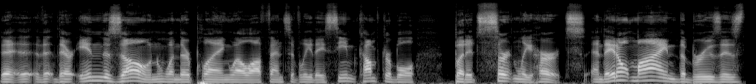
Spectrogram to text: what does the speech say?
uh, they're in the zone when they're playing well offensively. They seem comfortable but it certainly hurts. And they don't mind the bruises.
